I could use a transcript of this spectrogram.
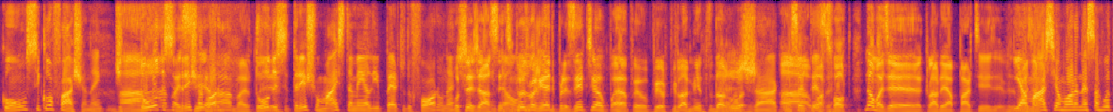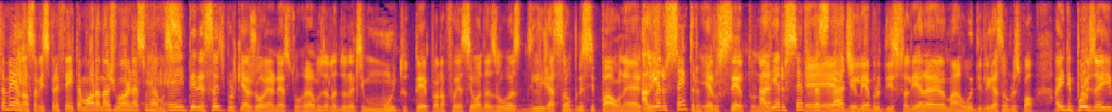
com ciclofaixa, né? De Ah, todo esse trecho ser- agora, ah, todo esse trecho, mais também ali perto do fórum, né? Ou seja, a Então- 102 vai ganhar de presente a- a- o perfilamento da rua. Já, com Ah, certeza. O asfalto. Não, mas é, claro, é a parte. E a mas Márcia mora nessa rua também, a nossa vice-prefeita mora na João Ernesto Ramos. É interessante porque a João Ernesto Ramos, ela durante muito tempo, ela foi assim uma das ruas de ligação principal, né? Ali era o centro. Era o centro, né? Ali era o centro É, da é, cidade. eu me lembro disso. Ali era uma rua de ligação principal. Aí depois aí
